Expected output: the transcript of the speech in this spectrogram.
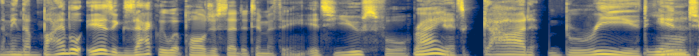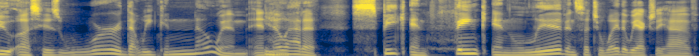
i mean the bible is exactly what paul just said to timothy it's useful Right. and it's God breathed into us His word that we can know Him and know how to speak and think and live in such a way that we actually have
